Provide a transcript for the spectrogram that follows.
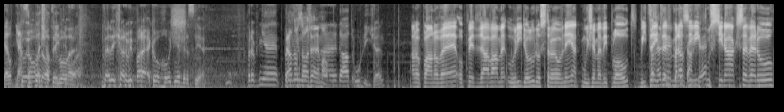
Já Jako jsem jo, plešatý, no, ty vole. Melichar vypadá jako hodně drsně. Prvně, Já prvně tam samozřejmě musíme nemám. dát uhlí, že? Ano, pánové, opět dáváme uhlí dolů do strojovny, ať můžeme vyplout. Vítejte v nevím, mrazivých pustinách severu.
